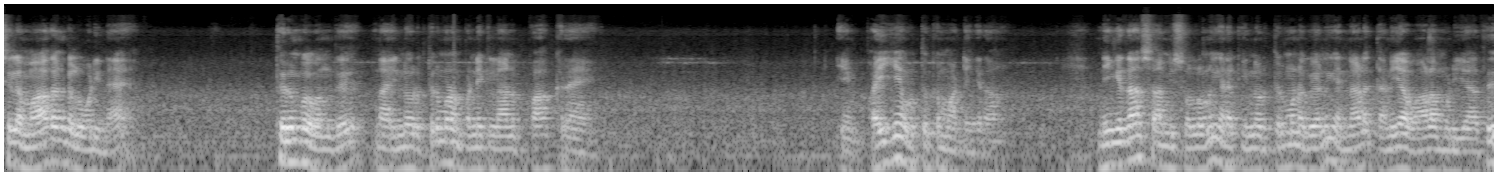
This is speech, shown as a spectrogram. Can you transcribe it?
சில மாதங்கள் ஓடின. திரும்ப வந்து நான் இன்னொரு திருமணம் பண்ணிக்கலான்னு பார்க்குறேன் என் பையன் ஒத்துக்க மாட்டேங்கிறான். நீங்கள் தான் சாமி சொல்லணும். எனக்கு இன்னொரு திருமணம் வேணும். என்னால் தனியாக வாழ முடியாது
